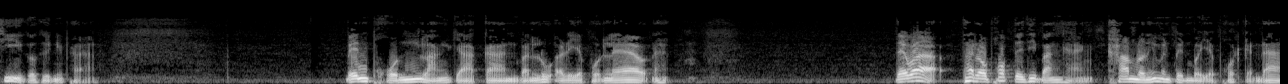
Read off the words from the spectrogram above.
ที่ก็คือนิพพาน เป็นผลหลังจากการบรรลุอริยผลแล้วนะแต่ว่าถ้าเราพบในที่บางแห่งคำเหล่านี้มันเป็นบยพจน์กันได้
